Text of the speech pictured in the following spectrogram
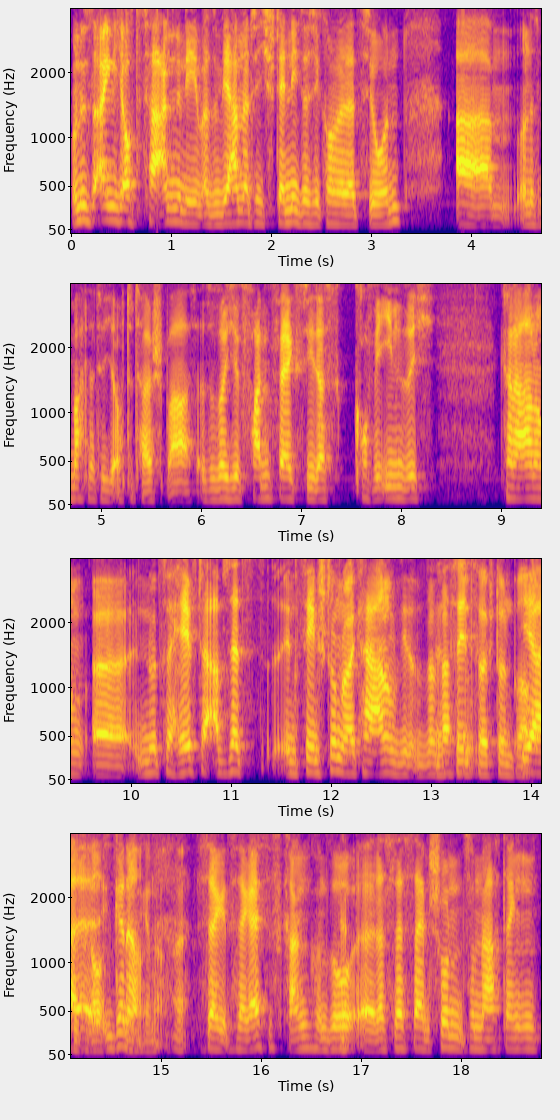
Und es ist eigentlich auch total angenehm. Also wir haben natürlich ständig solche Konversationen. Ähm, und es macht natürlich auch total Spaß. Also solche Fun Facts, wie das Koffein sich keine Ahnung, äh, nur zur Hälfte absetzt in zehn Stunden oder keine Ahnung, wie, was. Zehn, zwölf Stunden braucht, ja, bis raus ist. Genau. genau. Ja. Das, ist ja, das ist ja geisteskrank und so. Ja. Äh, das lässt einen schon zum Nachdenken,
